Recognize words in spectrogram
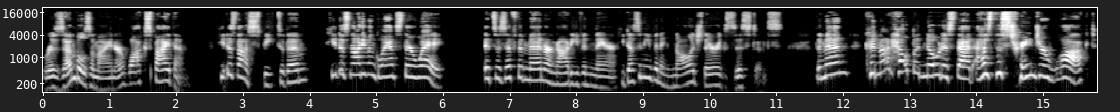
resembles a miner, walks by them. He does not speak to them, he does not even glance their way. It's as if the men are not even there. He doesn't even acknowledge their existence. The men could not help but notice that as the stranger walked,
